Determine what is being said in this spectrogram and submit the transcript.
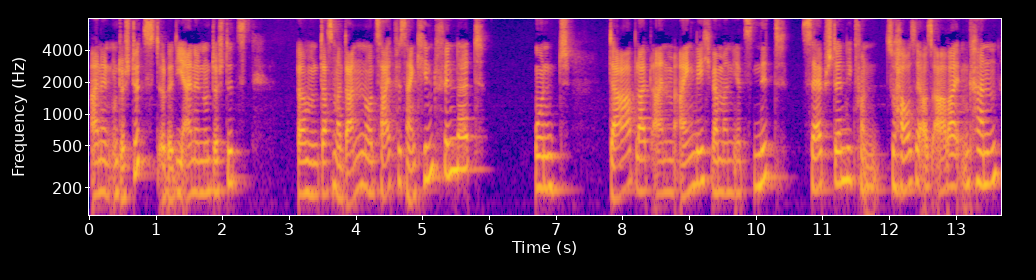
einen unterstützt oder die einen unterstützt, ähm, dass man dann nur Zeit für sein Kind findet. Und da bleibt einem eigentlich, wenn man jetzt nicht selbstständig von zu Hause aus arbeiten kann,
